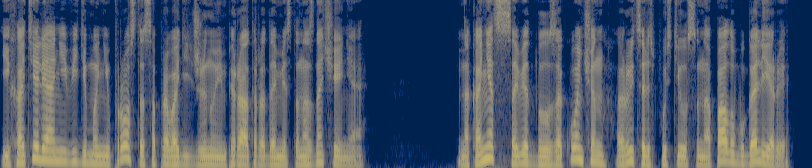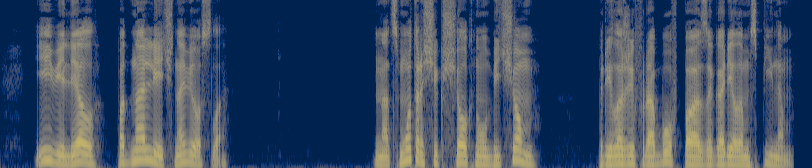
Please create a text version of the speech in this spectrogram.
И хотели они, видимо, не просто сопроводить жену императора до места назначения. Наконец совет был закончен, рыцарь спустился на палубу галеры и велел подналечь на весла. Надсмотрщик щелкнул бичом, приложив рабов по загорелым спинам.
